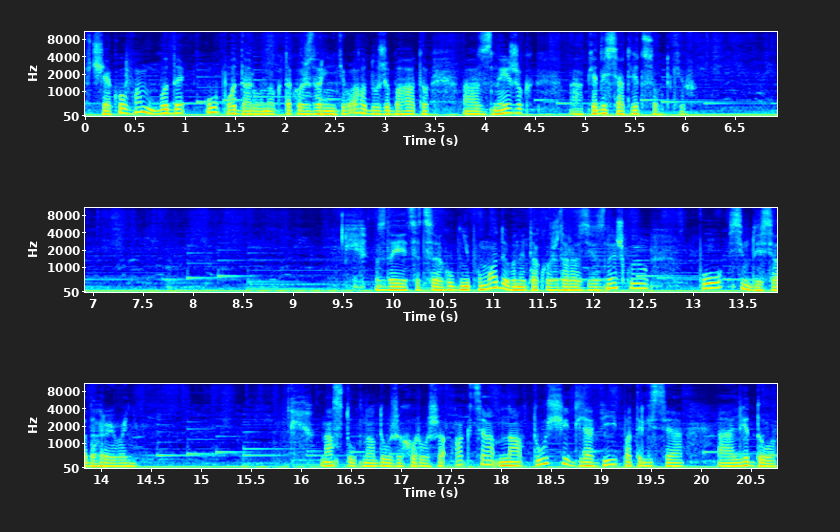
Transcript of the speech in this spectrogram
в чеку вам буде у подарунок. Також зверніть увагу, дуже багато знижок а, 50%. Здається, це губні помади, вони також зараз зі знижкою по 70 гривень. Наступна дуже хороша акція на туші для Вій Патрісія Лідо.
